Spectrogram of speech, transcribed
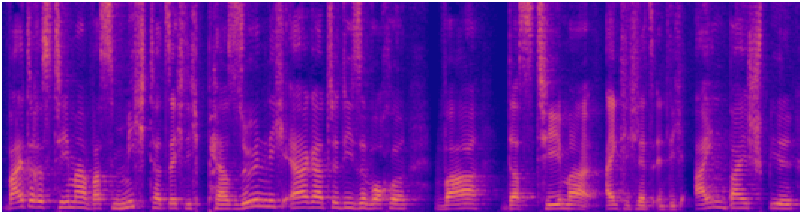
Weiteres Thema, was mich tatsächlich persönlich ärgerte diese Woche, war das Thema, eigentlich letztendlich ein Beispiel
